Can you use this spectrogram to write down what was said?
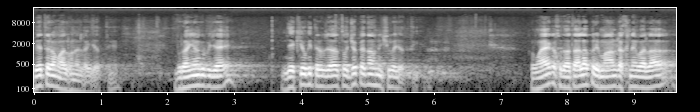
بہتر عمال ہونے لگ جاتے ہیں۔ برائیوں کے بجائے نیکیوں کی طرف زیادہ توجہ پیدا ہونی شروع ہو جاتی ہے۔ فرمایا کہ خدا تعالیٰ پر ایمان رکھنے والا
